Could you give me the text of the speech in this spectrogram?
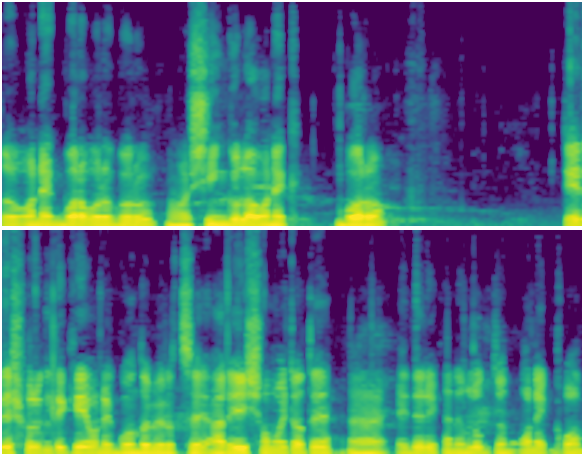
তো অনেক বড় বড় গরু। শিংগুলো অনেক বড়। এদের শরীর থেকে অনেক গন্ধ বেরোচ্ছে। আর এই সময়টাতে এদের এখানে লোকজন অনেক কম।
